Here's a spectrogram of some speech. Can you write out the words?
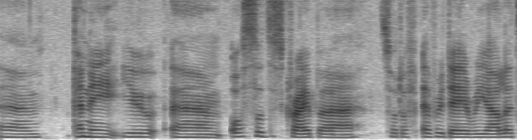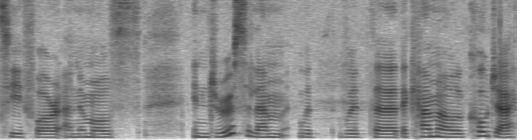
Um, Penny, you um, also describe a sort of everyday reality for animals in Jerusalem with with uh, the camel Kojak,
